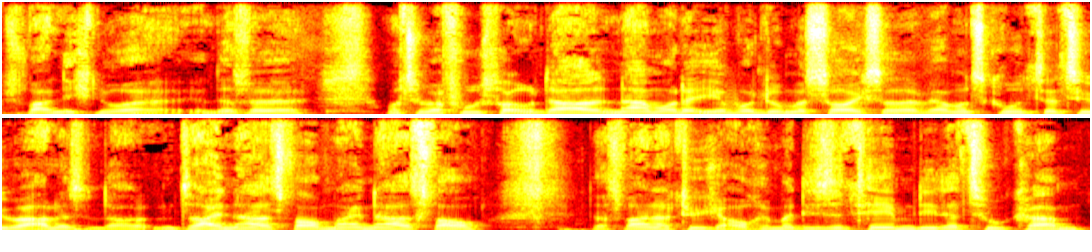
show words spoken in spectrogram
Es war nicht nur, dass wir uns über Fußball unterhalten haben oder irgendwo dummes Zeug, sondern wir haben uns grundsätzlich über alles unterhalten. Sein HSV, mein HSV. Das waren natürlich auch immer diese Themen, die dazu kamen.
